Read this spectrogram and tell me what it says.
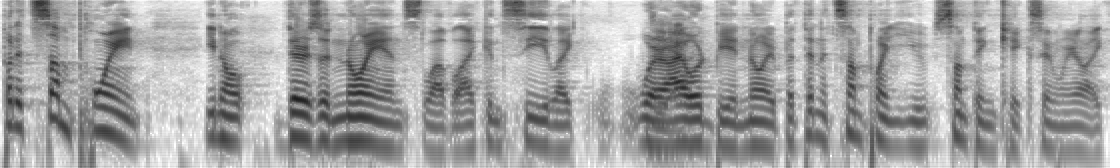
But at some point, you know, there's annoyance level. I can see like where Yeah. I would be annoyed, but then at some point, you something kicks in where you're like,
